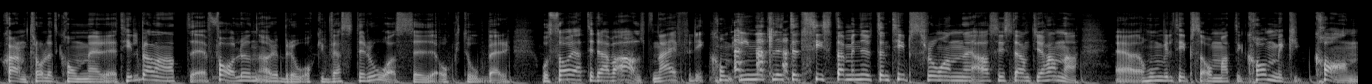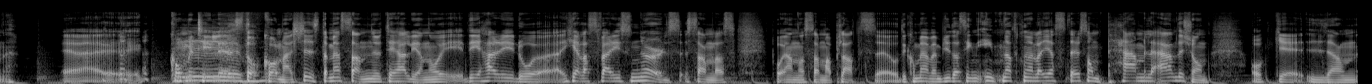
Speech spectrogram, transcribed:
Charmtrollet kommer till bland annat eh, Falun, Örebro och Västerås i oktober. Och sa jag att det där var allt? Nej, för det kom in ett litet sista minuten-tips från eh, assistent Johanna. Hon vill tipsa om att Comic Con eh, kommer till eh, Mm. Stockholm här, Kistamässan nu till helgen. Och det här är ju då eh, hela Sveriges nerds samlas på en och samma plats. Eh, Och det kommer även bjudas in internationella gäster som Pamela Anderson och eh, Ian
